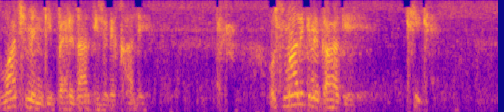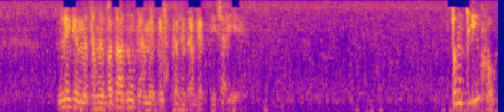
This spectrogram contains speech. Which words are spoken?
वॉचमैन की पहरेदार की जगह खाली उस मालिक ने कहा कि ठीक है, लेकिन मैं तुम्हें बता दूँ कि हमें किस तरह का व्यक्ति चाहिए। तुम ठीक हो।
